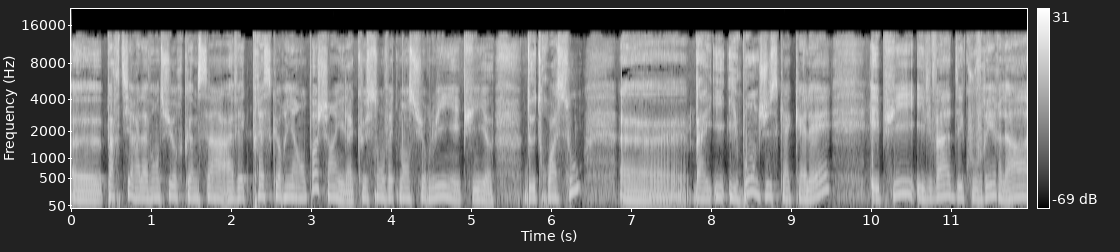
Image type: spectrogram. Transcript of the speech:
euh, partir à l'aventure comme ça avec presque rien en poche, hein, il a que son vêtement sur lui et puis euh, deux trois sous, euh, bah, il, il monte jusqu'à Calais et puis il va découvrir là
